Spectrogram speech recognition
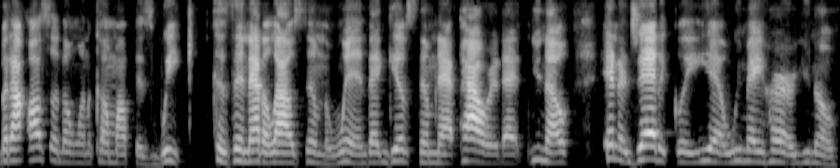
but I also don't want to come off as weak because then that allows them to win. That gives them that power that, you know, energetically, yeah, we made her, you know,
